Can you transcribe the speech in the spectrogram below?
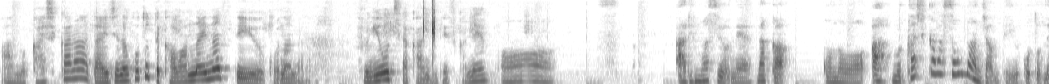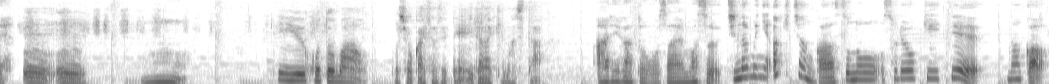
あ昔から大事なことって変わんないなっていうこうなんだろう腑に落ちた感じですかね。ああ。ありますよね。なんか、この、あ、昔からそうなんじゃんっていうことね。うんうん、っうん。ていう言葉をご紹介させていただきました。ありがとうございます。ちなみに、あきちゃんが、その、それを聞いて、なんか、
